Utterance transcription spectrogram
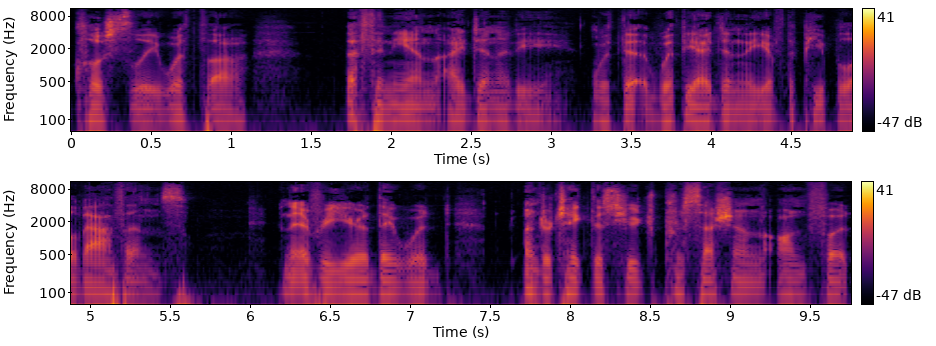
closely with the Athenian identity, with the with the identity of the people of Athens. And every year they would undertake this huge procession on foot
